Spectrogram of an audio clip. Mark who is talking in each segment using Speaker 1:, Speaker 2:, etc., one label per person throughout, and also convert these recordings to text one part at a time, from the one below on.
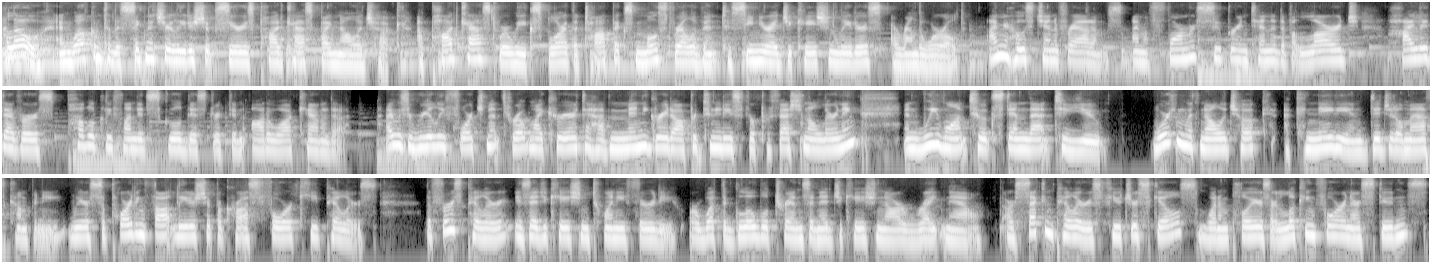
Speaker 1: Hello, and welcome to the Signature Leadership Series podcast by Knowledgehook, a podcast where we explore the topics most relevant to senior education leaders around the world. I'm your host, Jennifer Adams. I'm a former superintendent of a large, highly diverse, publicly funded school district in Ottawa, Canada. I was really fortunate throughout my career to have many great opportunities for professional learning, and we want to extend that to you. Working with Knowledgehook, a Canadian digital math company, we are supporting thought leadership across four key pillars. The first pillar is Education 2030, or what the global trends in education are right now. Our second pillar is future skills, what employers are looking for in our students.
